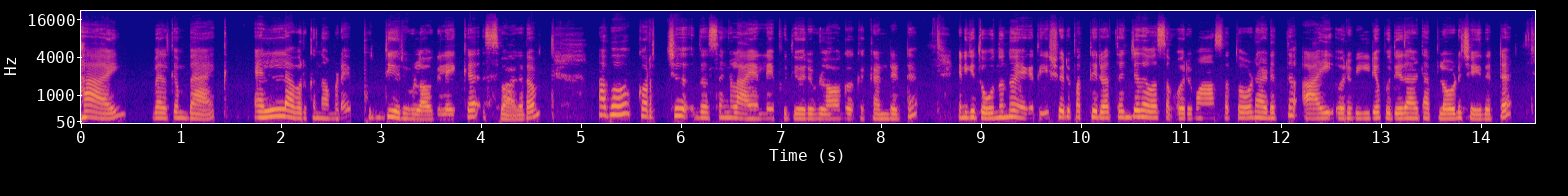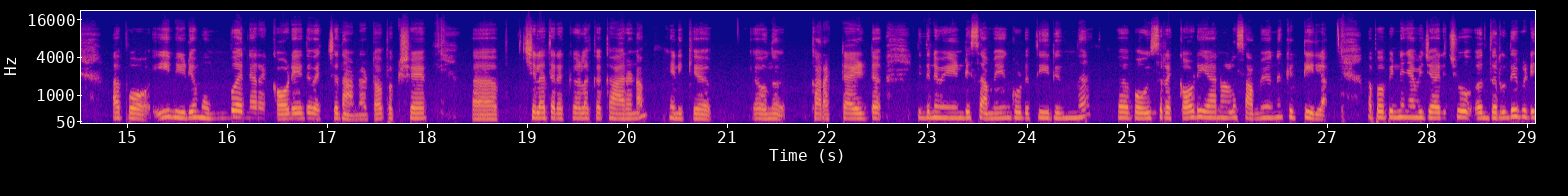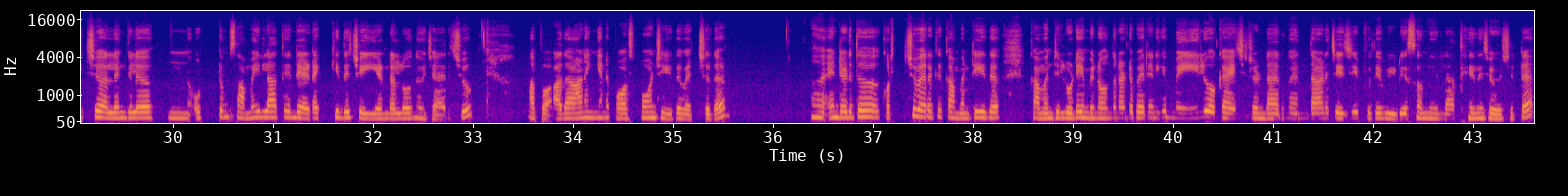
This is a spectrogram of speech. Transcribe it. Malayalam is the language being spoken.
ഹായ് വെൽക്കം ബാക്ക് എല്ലാവർക്കും നമ്മുടെ പുതിയൊരു വ്ളോഗിലേക്ക് സ്വാഗതം. അപ്പോൾ കുറച്ച് ദിവസങ്ങളായല്ലേ പുതിയൊരു വ്ളോഗൊക്കെ കണ്ടിട്ട്. എനിക്ക് തോന്നുന്നു ഏകദേശം ഒരു പത്ത് ഇരുപത്തഞ്ച് ദിവസം ഒരു മാസത്തോടടുത്ത് ആയി ഒരു വീഡിയോ പുതിയതായിട്ട് അപ്ലോഡ് ചെയ്തിട്ട്. അപ്പോൾ ഈ വീഡിയോ മുമ്പ് തന്നെ റെക്കോർഡ് ചെയ്ത് വെച്ചതാണ് കേട്ടോ. പക്ഷേ ചില തിരക്കുകളൊക്കെ കാരണം എനിക്ക് ഒന്ന് കറക്റ്റായിട്ട് ഇതിനു വേണ്ടി സമയം കൊടുത്തിരുന്ന് വോയിസ് റെക്കോർഡ് ചെയ്യാനുള്ള സമയമൊന്നും കിട്ടിയില്ല. അപ്പോൾ പിന്നെ ഞാൻ വിചാരിച്ചു ധൃതി പിടിച്ച് അല്ലെങ്കിൽ ഒട്ടും സമയമില്ലാത്തതിന്റെ ഇടയ്ക്ക് ഇത് ചെയ്യണ്ടല്ലോ എന്ന് വിചാരിച്ചു. അപ്പോൾ അതാണ് ഇങ്ങനെ പോസ്റ്റ്പോൺ ചെയ്ത് വെച്ചത്. എന്റെ അടുത്ത് കുറച്ച് പേരൊക്കെ കമന്റ് ചെയ്ത് കമന്റിലൂടെയും പിന്നെ ഒന്ന് രണ്ട് പേര് എനിക്ക് മെയിലും ഒക്കെ അയച്ചിട്ടുണ്ടായിരുന്നു. എന്താണ് ചേച്ചി പുതിയ വീഡിയോസ് ഒന്നും ഇല്ലാത്തതെന്ന് ചോദിച്ചിട്ട്.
